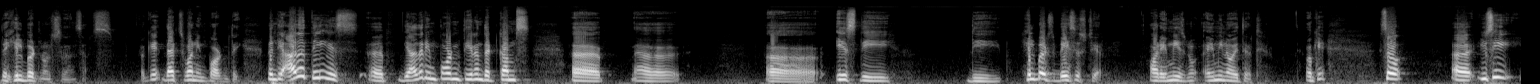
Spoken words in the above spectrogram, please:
the Hilbert Nullstellensatz okay? That is one important thing. Then the other thing is uh, the other important theorem that comes uh, uh, uh, is the the Hilbert's basis theorem or Emmy-Noether theorem okay? So you see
